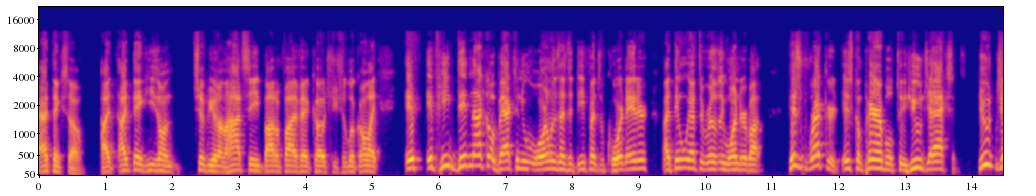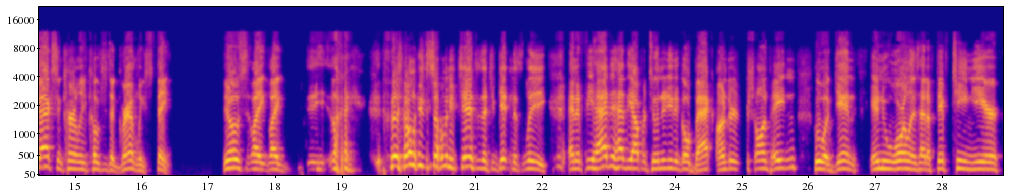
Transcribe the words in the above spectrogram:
I think so. I I think he's on should be on the hot seat, bottom five head coach. You should look on like if if he did not go back to New Orleans as a defensive coordinator, I think we have to really wonder about his record is comparable to Hue Jackson's. Hugh Jackson currently coaches at Grambling State. You know, it's like like like there's only so many chances that you get in this league. And if he hadn't had the opportunity to go back under Sean Payton, who again in New Orleans had a 15 year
